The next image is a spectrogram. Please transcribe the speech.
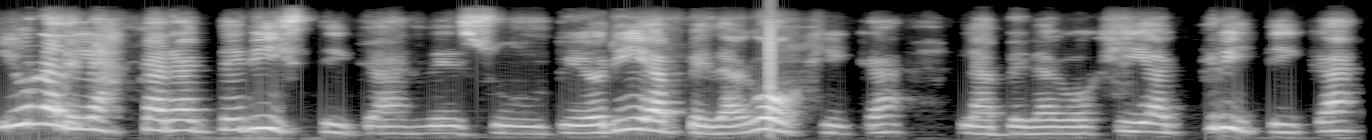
Y una de las características de su teoría pedagógica, la pedagogía crítica,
